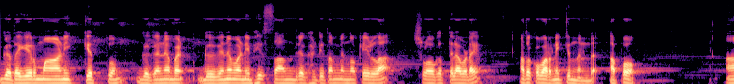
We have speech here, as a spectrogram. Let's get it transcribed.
ഗതകീർമാണിക്യത്വം ഗഗനമ ഗഗനമണിഭി സാന്ദ്രഘടിതം എന്നൊക്കെയുള്ള ശ്ലോകത്തിൽ അവിടെ അതൊക്കെ വർണിക്കുന്നുണ്ട്. അപ്പോൾ ആ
